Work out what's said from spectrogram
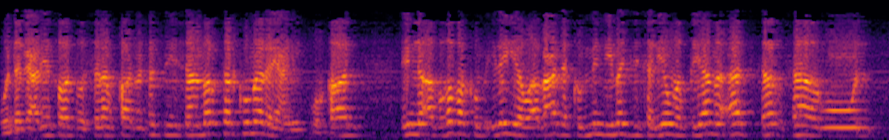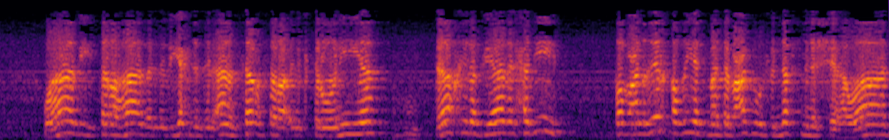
والنبي عليه الصلاة والسلام قال من حسن إنسان المرء ترك ما لا يعني. وقال إن أبغضكم إلي وأبعدكم مني مجلسا يوم القيامة الثرثارون وهذه ترى هذا الذي يحدث الآن ثرثرة إلكترونية داخلة في هذا الحديث. طبعا غير قضية ما تبعثه في النفس من الشهوات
